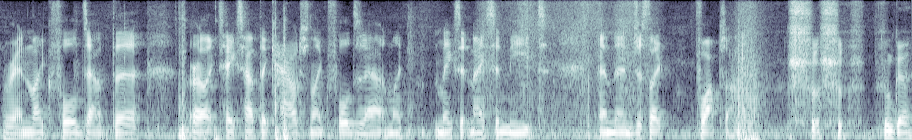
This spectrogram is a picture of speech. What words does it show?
Ren like folds out the, or like takes out the couch and like folds it out and like makes it nice and neat, and then just like flops on it. Okay.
